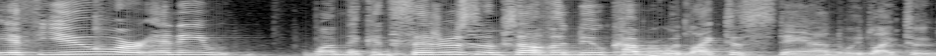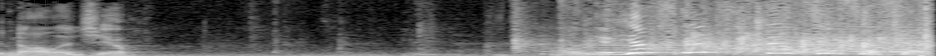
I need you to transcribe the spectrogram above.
If you or anyone that considers themselves a newcomer would like to stand, we'd like to acknowledge you. All of you, yes, stand, stand, stand, stand, stand.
